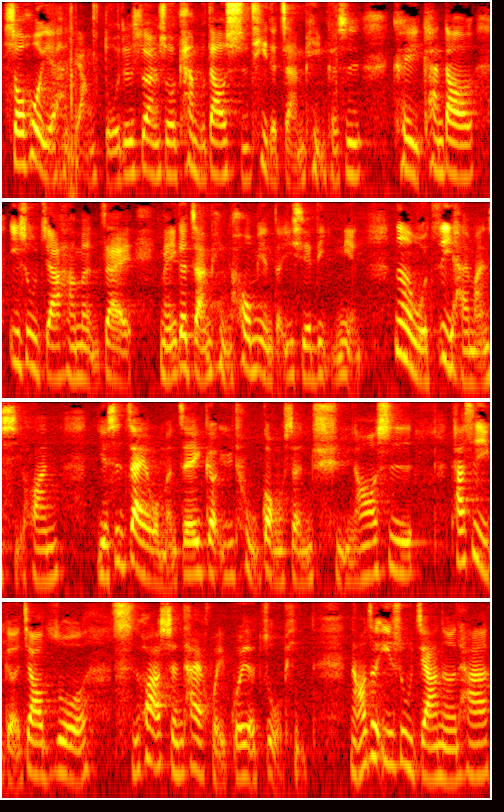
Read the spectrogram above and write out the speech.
收获也很良多。就是虽然说看不到实体的展品，可是可以看到艺术家他们在每一个展品后面的一些理念。那我自己还蛮喜欢。也是在我们这一个与土共生区，然后是它是一个叫做磁化生态回归的作品。然后这个艺术家呢，他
